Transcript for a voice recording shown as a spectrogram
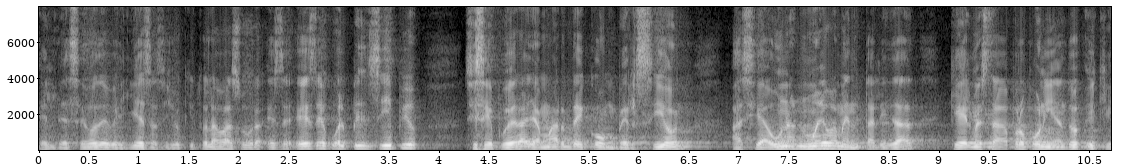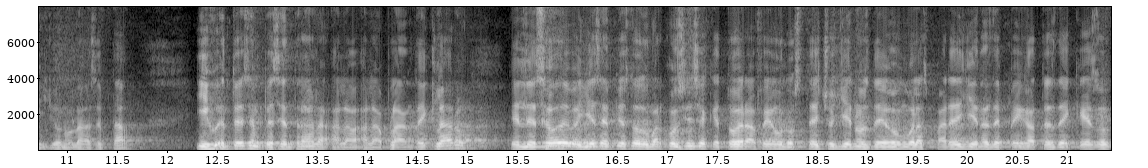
el deseo de belleza, si yo quito la basura, ese, ese fue el principio si se pudiera llamar de conversión hacia una nueva mentalidad que él me estaba proponiendo y que yo no la aceptaba. Y entonces empecé a entrar a la, planta y claro, el deseo de belleza empieza a tomar conciencia que todo era feo, los techos llenos de hongo, las paredes llenas de pegates de queso,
